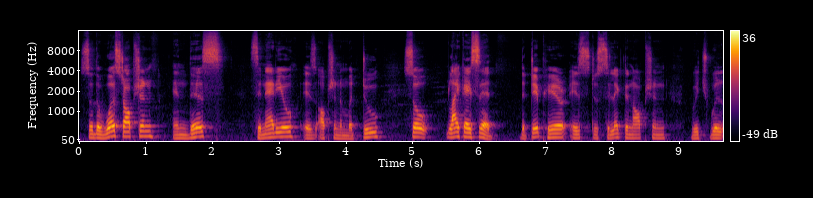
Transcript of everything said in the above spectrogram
So the worst option in this scenario is option number two. So like I said, the tip here is to select an option which will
